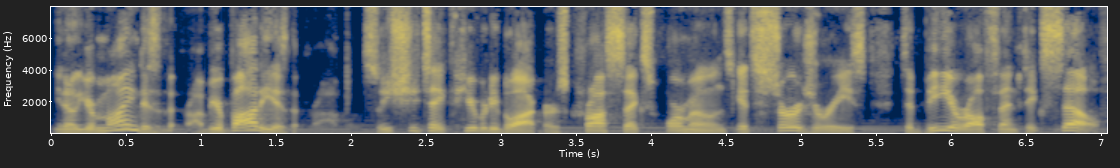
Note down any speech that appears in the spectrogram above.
you know, your mind isn't the problem, your body is the problem. So you should take puberty blockers, cross sex hormones, get surgeries to be your authentic self.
